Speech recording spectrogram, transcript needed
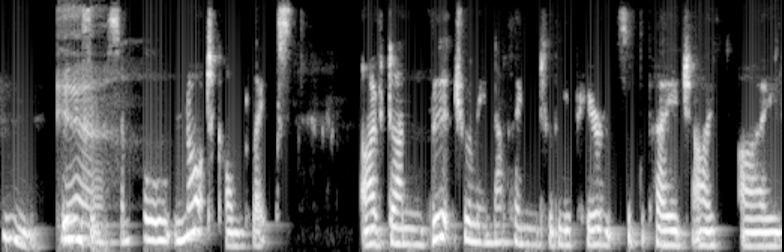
Hmm. Yeah. Easy, simple, not complex. I've done virtually nothing to the appearance of the page. I I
